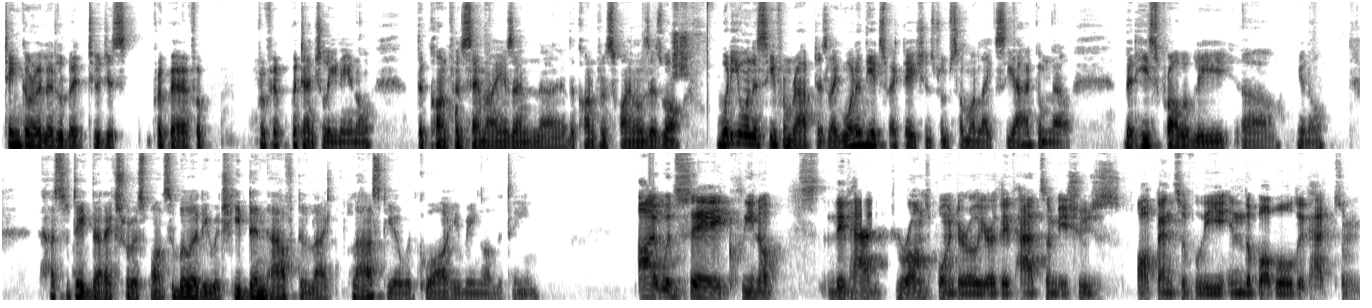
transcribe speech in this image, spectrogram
tinker a little bit to just prepare for potentially you know the conference semis and uh, the conference finals as well. What do you want to see from Raptors? Like, what are the expectations from someone like Siakam now that he's probably, uh, you know, has to take that extra responsibility, which he didn't have to like last year with Kawhi being on the team? I would say cleanup. They've had, to Ron's point earlier, they've had some issues offensively in the bubble. They've had some,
